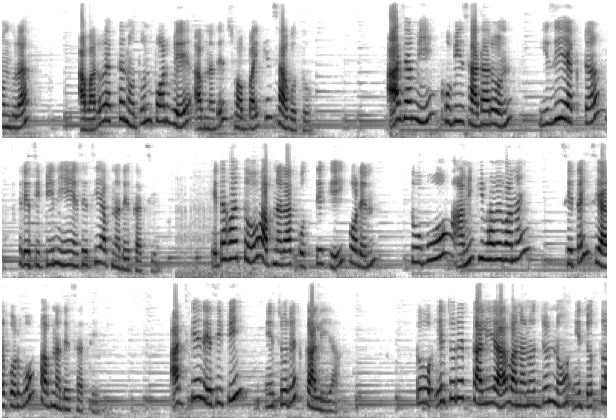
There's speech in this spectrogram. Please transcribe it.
বন্ধুরা। আবারও একটা নতুন পর্বে আপনাদের সবাইকে স্বাগত। আজ আমি খুবই সাধারণ ইজি একটা রেসিপি নিয়ে এসেছি আপনাদের কাছে। এটা হয়তো আপনারা প্রত্যেকেই করেন, তবুও আমি কীভাবে বানাই সেটাই শেয়ার করব আপনাদের সাথে। আজকে রেসিপি এঁচড়ের কালিয়া। তো এঁচড়ের কালিয়া বানানোর জন্য এঁচড় তো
